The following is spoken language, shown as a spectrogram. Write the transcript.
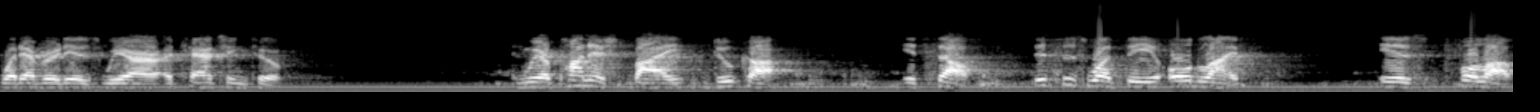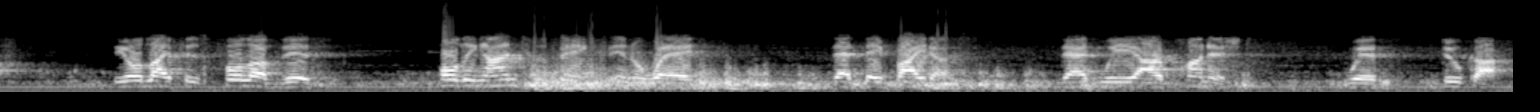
whatever it is we are attaching to. And we are punished by dukkha itself. This is what the old life is full of. The old life is full of this holding on to things in a way that they bite us, that we are punished with dukkha.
